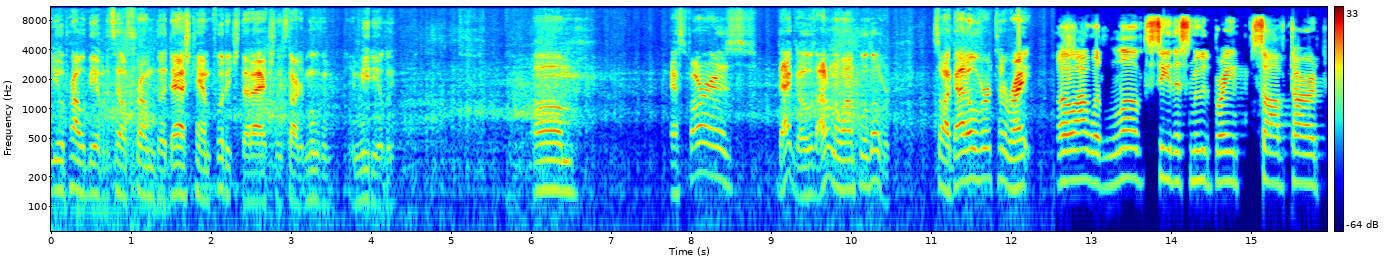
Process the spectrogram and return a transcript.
you'll probably be able to tell from the dash cam footage that I actually started moving immediately. Um as far as that goes, I don't know why I'm pulled over. So I got over to the right. Oh, I would love to see this smooth brain Sovtard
